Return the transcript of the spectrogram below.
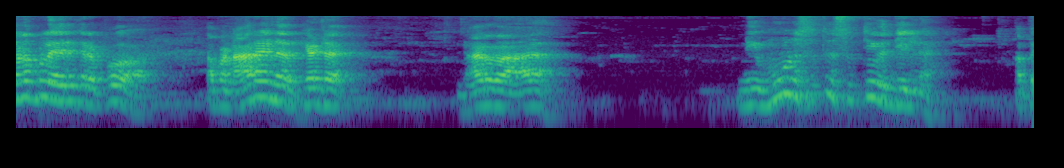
நினப்பில் இருக்கிறப்போ அப்போ நாராயணர் கேட்டார் நாரதா நீ மூணு சுற்று சுற்றி வந்தில்ல. அப்போ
